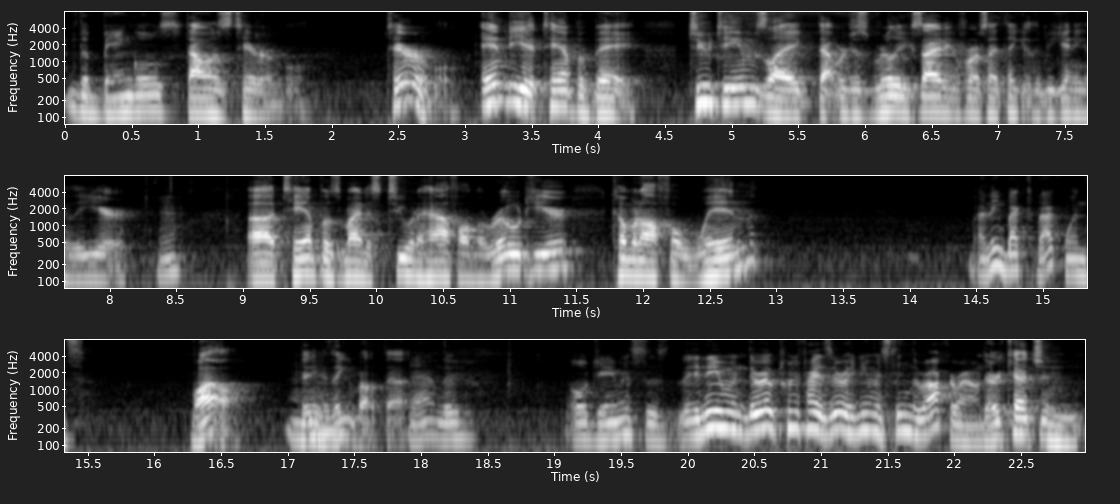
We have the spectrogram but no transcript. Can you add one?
the Bengals. That was terrible. Terrible. Indy at Tampa Bay. Two teams like that were just really exciting for us, I think, at the beginning of the year. Yeah. Uh, Tampa's minus two and a half on the road here, coming off a win. I think back to back wins. Wow. Didn't even think about that. Mm-hmm. Yeah, they're old Jameis is. They didn't even. They were up 25-0. He didn't even sling the rock around. They're catching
